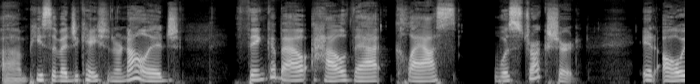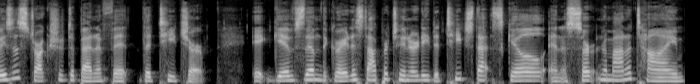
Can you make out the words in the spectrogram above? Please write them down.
um, piece of education or knowledge, think about how that class was structured. It always is structured to benefit the teacher. It gives them the greatest opportunity to teach that skill in a certain amount of time,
